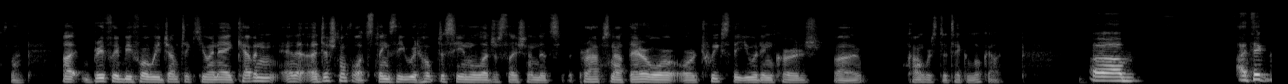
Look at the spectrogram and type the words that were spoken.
Excellent. Uh, briefly before we jump to Q&A, Kevin, additional thoughts, things that you would hope to see in the legislation that's perhaps not there or, or tweaks that you would encourage uh, Congress to take a look at? Um, I think,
